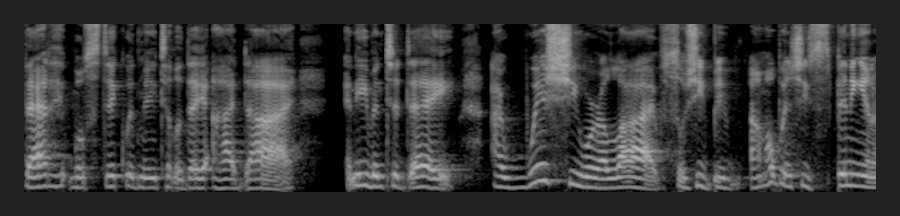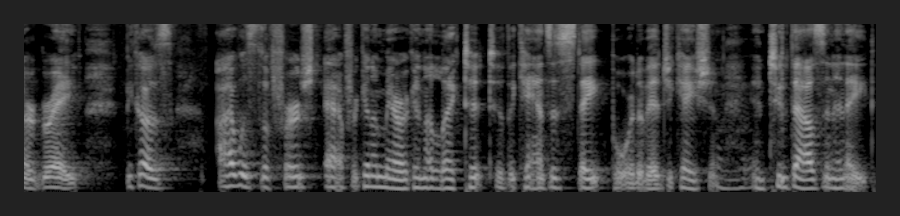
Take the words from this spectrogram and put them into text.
That will stick with me till the day I die. And even today, I wish she were alive so she'd be, I'm hoping she's spinning in her grave because I was the first African American elected to the Kansas State Board of Education mm-hmm. in 2008.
